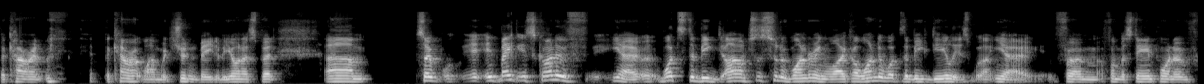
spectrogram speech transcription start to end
the current the current one, which shouldn't be, to be honest. But um, so it, it make it's kind of you know what's the big i'm just sort of wondering like i wonder what the big deal is well you know from from a standpoint of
